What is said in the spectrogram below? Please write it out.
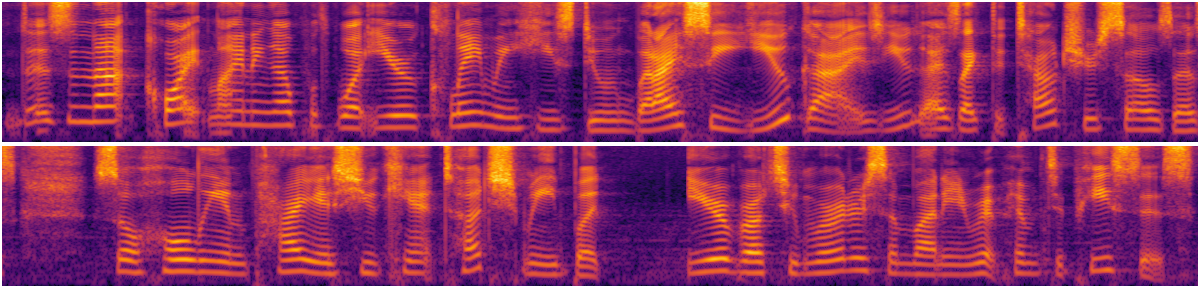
this is not quite lining up with what you're claiming he's doing. But I see you guys, you guys like to tout yourselves as so holy and pious, you can't touch me, but you're about to murder somebody and rip him to pieces.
